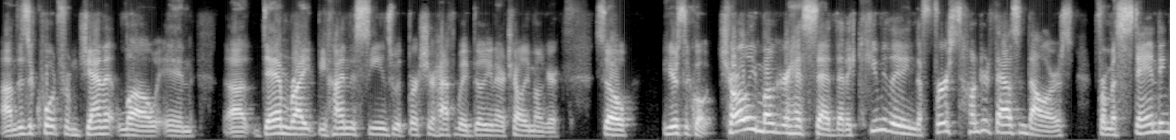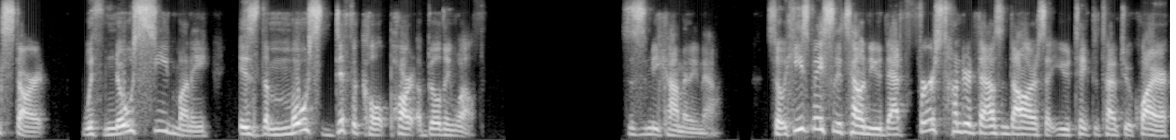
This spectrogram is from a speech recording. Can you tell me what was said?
um, there's a quote from Janet Lowe in uh, Damn Right Behind the Scenes with Berkshire Hathaway billionaire Charlie Munger. So here's the quote Charlie Munger has said that accumulating the first $100,000 from a standing start with no seed money is the most difficult part of building wealth. So This is me commenting now. So he's basically telling you that first $100,000 that you take the time to acquire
